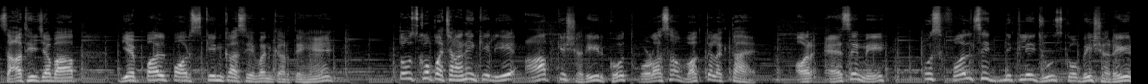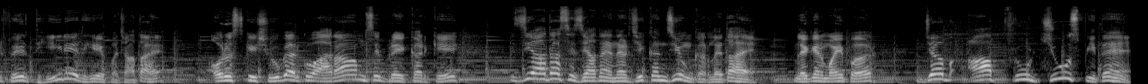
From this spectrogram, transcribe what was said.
साथ ही जब आप ये पल्प और स्किन का सेवन करते हैं तो उसको पचाने के लिए आपके शरीर को थोड़ा सा वक्त लगता है। और ऐसे में, उस फल से निकले जूस को भी शरीर फिर धीरे धीरे पचाता है और उसकी शुगर को आराम से ब्रेक करके ज़्यादा से ज़्यादा एनर्जी कंज्यूम कर लेता है। लेकिन वहीं पर, जब आप फ्रूट जूस पीते हैं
